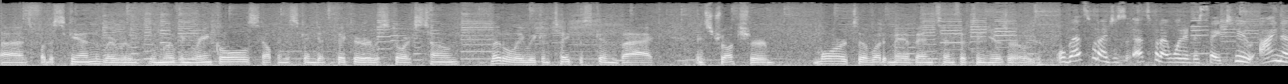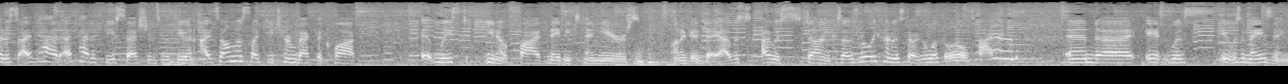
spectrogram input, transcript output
Uh, for the skin, we're re- removing wrinkles, helping the skin get thicker, restore its tone. Literally, we can take the skin back in structure more to what it may have been 10, 15 years earlier. Well, that's what I just that's what I wanted to say too. I noticed I've had I've had a few sessions with you, and it's almost like you turn back the clock at least you know five, maybe ten years Mm-hmm. on a good day. I was I was stunned because I was really kind of starting to look a little tired, and uh, it was it was amazing.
